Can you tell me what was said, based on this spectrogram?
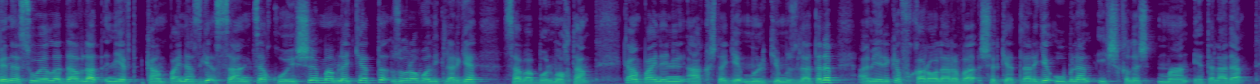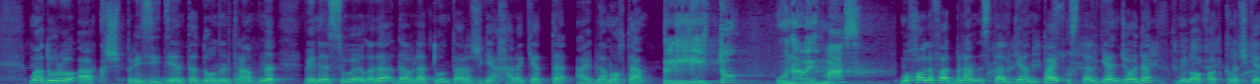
venesuela davlat neft kompaniyasiga sanksiya qo'yishi mamlakatda zo'ravonliklarga sabab bo'lmoqda. Kompaniyaning aqshdagi mulki muzlatilib amerika fuqarolari va shirkatlariga u bilan ish qilish man etiladi. Maduro aqsh prezidenti donald trampni venesuelada davlat to'ntarishiga harakatda ayblamoqda. Una vez más muxolifat bilan istalgan payt istalgan joyda muloqot qilishga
